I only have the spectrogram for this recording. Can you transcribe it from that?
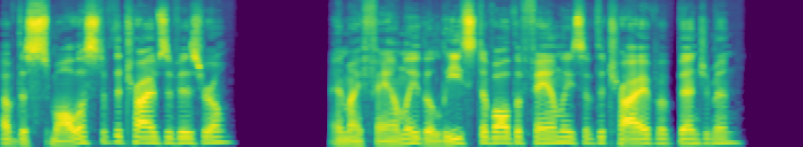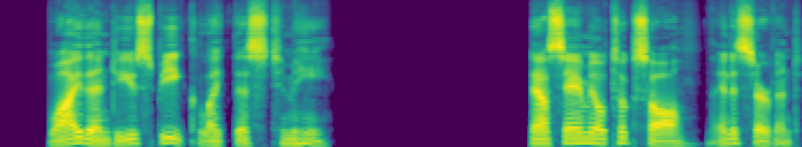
of the smallest of the tribes of Israel? And my family the least of all the families of the tribe of Benjamin? Why then do you speak like this to me? Now Samuel took Saul and his servant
